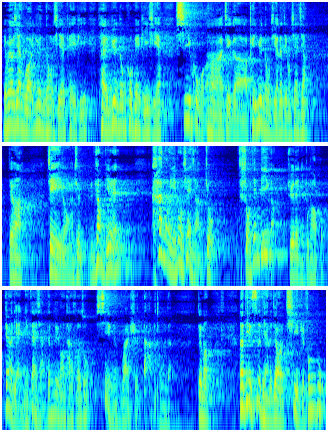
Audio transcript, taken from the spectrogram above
有没有见过运动鞋配皮、运动裤配皮鞋、西裤啊这个配运动鞋的这种现象，对吧？这种就让别人看到你这种现象，就首先第一个觉得你不靠谱，第二点你再想跟对方谈合作，信任关是打不通的，对吗？那第四点呢，叫气质风度。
